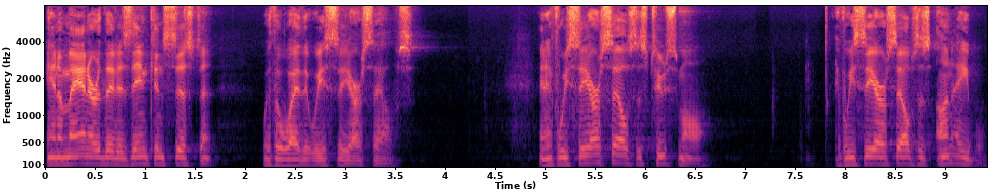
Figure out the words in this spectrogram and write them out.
in a manner that is inconsistent with the way that we see ourselves. And if we see ourselves as too small, if we see ourselves as unable,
